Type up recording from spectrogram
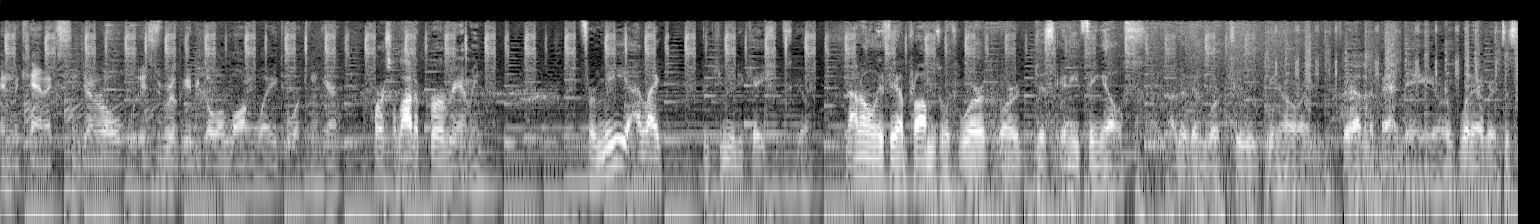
and mechanics in general is really going to go a long way to working here. Of course, a lot of programming. For me, I like the communication skill. Not only if they have problems with work or just anything else other than work too, you know, and if they're having a bad day or whatever. It's just,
